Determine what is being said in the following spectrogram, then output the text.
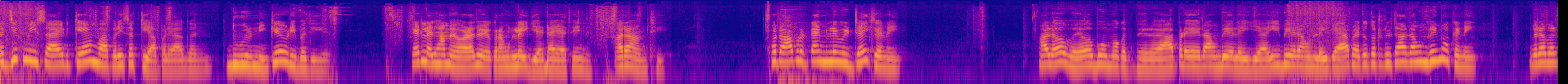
નજીકની સાઈડ કેમ વાપરી શકીએ આપણે આ ગન દૂરની કેવડી બધી એટલે જ સામેવાળા જો એક રાઉન્ડ લઈ ગયા ડાયા થઈને આરામથી. ખોટો આપણો ટાઈમ લિમિટ જાય કે નહીં? હાલો ભાઈ હવે બહુ મગજ ફેરો આપણે રાઉન્ડ બે લઈ ગયા એ બે રાઉન્ડ લઈ ગયા. આપણે તો ચાર રાઉન્ડ રહીમાં કે નહીં? બરાબર?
